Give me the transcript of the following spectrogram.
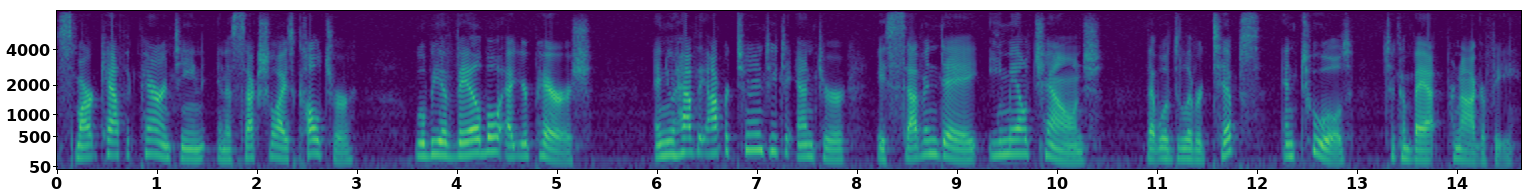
Smart Catholic Parenting in a Sexualized Culture, will be available at your parish, and you have the opportunity to enter a seven day email challenge that will deliver tips and tools to combat pornography.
